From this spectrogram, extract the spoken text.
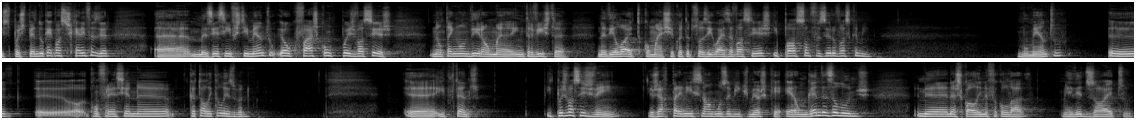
isso depois depende do que é que vocês querem fazer. Uh, mas esse investimento é o que faz com que depois vocês não tenham de ir a uma entrevista na Deloitte com mais 50 pessoas iguais a vocês e possam fazer o vosso caminho. Momento, uh, uh, conferência na Católica Lisbon. e portanto, e depois vocês veem, eu já reparei nisso em alguns amigos meus que eram grandes alunos na, na escola e na faculdade, média 18,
